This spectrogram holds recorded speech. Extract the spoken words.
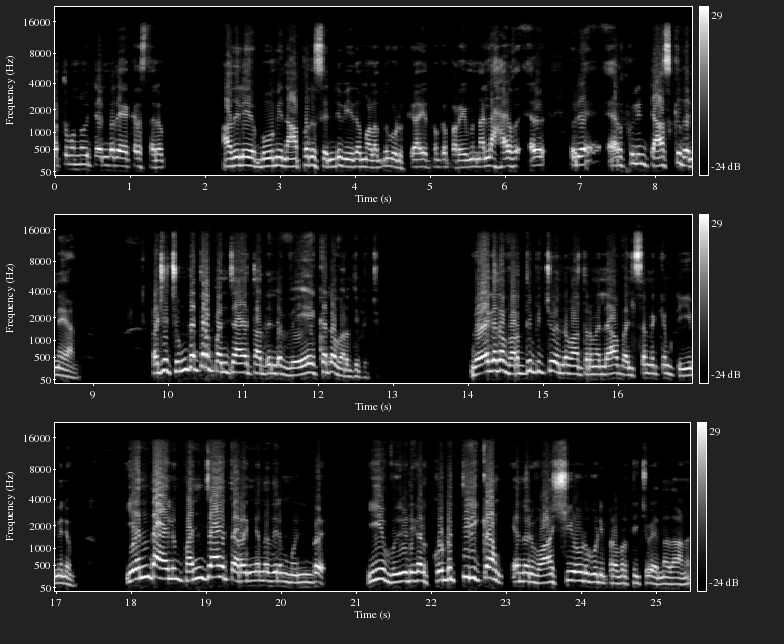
പത്ത് മുന്നൂറ്റൻപത് ഏക്കർ സ്ഥലം അതിൽ ഭൂമി നാൽപ്പത് സെന്റ് വീതം വളർന്നു കൊടുക്കുക എന്നൊക്കെ പറയുമ്പോൾ നല്ല ഒരു എർക്കുലിൻ ടാസ്ക് തന്നെയാണ്. പക്ഷെ ചുങ്കത്തറ പഞ്ചായത്ത് അതിന്റെ വേഗത വർദ്ധിപ്പിച്ചു. വേഗത വർദ്ധിപ്പിച്ചു എന്ന് മാത്രമല്ല വത്സമയ്ക്കും ടീമിനും എന്തായാലും പഞ്ചായത്ത് ഇറങ്ങുന്നതിന് മുൻപ് ഈ വീടുകൾ കൊടുത്തിരിക്കണം എന്നൊരു വാശിയോടുകൂടി പ്രവർത്തിച്ചു എന്നതാണ്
